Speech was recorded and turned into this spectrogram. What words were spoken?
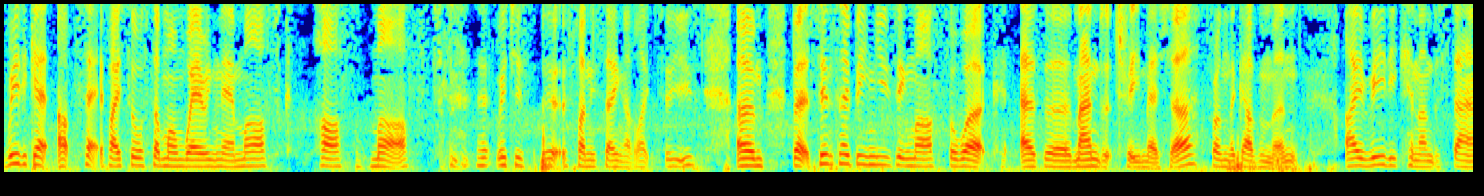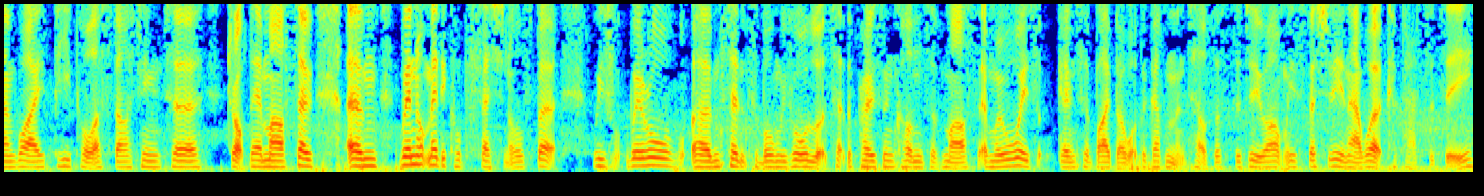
really get upset if I saw someone wearing their mask half mast, which is a funny saying I like to use. Um, but since I've been using masks for work as a mandatory measure from the government, I really can understand why people are starting to drop their masks. So um, we're not medical professionals, but we've, we're all um, sensible and we've all looked at the pros and cons of masks, and we're always going to abide by what the government tells us to do, aren't we? Especially in our work capacity.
